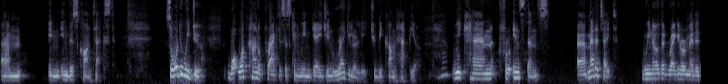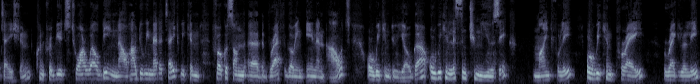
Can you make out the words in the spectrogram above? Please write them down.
um, in, in this context. So what do we do? What, what kind of practices can we engage in regularly to become happier? Mm-hmm. We can, for instance, uh, meditate. We know that regular meditation contributes to our well being. Now, how do we meditate? We can focus on uh, the breath going in and out, or we can do yoga, or we can listen to music mindfully, or we can pray regularly.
